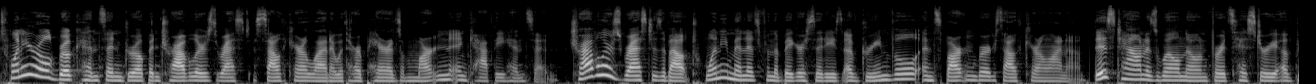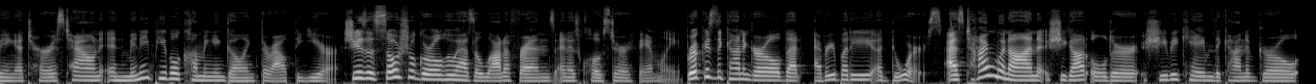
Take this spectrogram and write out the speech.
20 year old Brooke Henson grew up in Travelers Rest, South Carolina, with her parents Martin and Kathy Henson. Travelers Rest is about 20 minutes from the bigger cities of Greenville and Spartanburg, South Carolina. This town is well known for its history of being a tourist town and many people coming and going throughout the year. She is a social girl who has a lot of friends and is close to her family. Brooke is the kind of girl that everybody adores. As time went on, she got older, she became the kind of girl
